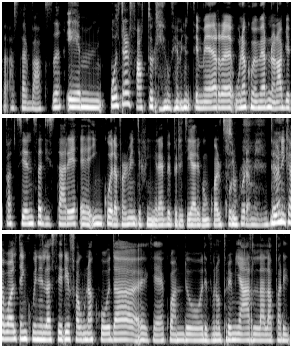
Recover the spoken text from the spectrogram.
a Starbucks e mh, oltre al fatto che ovviamente Mer, una come Mer non abbia pazienza di stare eh, in coda, probabilmente finirebbe per litigare con qualcuno. Sicuramente. L'unica volta in cui nella serie fa una coda, eh, che è quando devono premiarla la, pari-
